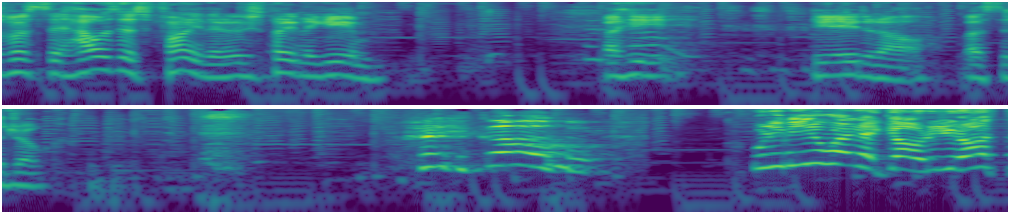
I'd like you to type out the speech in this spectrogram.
Was about to say, how is this funny? They're just playing the game. But he he ate it all. That's the joke. Where'd it go? What do you mean where'd it go? Did you not?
